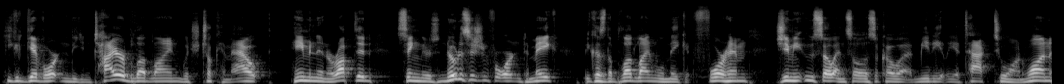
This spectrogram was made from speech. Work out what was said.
he could give Orton the entire bloodline, which took him out. Heyman interrupted, saying there's no decision for Orton to make because the bloodline will make it for him. Jimmy Uso and Solo Sikoa immediately attacked two on one,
